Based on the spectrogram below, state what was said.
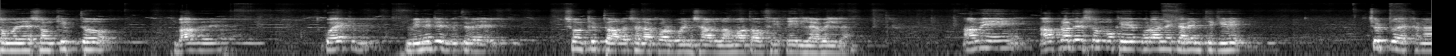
সময়ে, সংক্ষিপ্তভাবে কয়েক মিনিটের ভিতরে সংক্ষিপ্ত আলোচনা করব, ইনশাআল্লাহ, মা তৌফিক ইল্লা আমি আপনাদের সম্মুখে কোরআনে কারিম থেকে ছোট্ট একখানা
